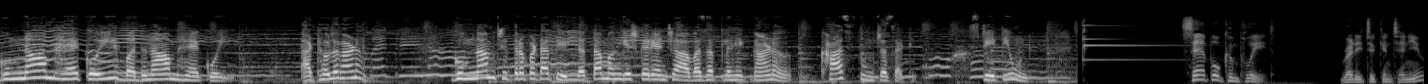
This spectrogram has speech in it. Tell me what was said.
Gumnaam है कोई बदनाम है कोई. आठवलं गाणं? गुमनाम चित्रपटातील लता मंगेशकर यांच्या आवाजातलं हे गाणं खास तुमच्यासाठी. Stay tuned Sample complete. Ready to continue?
